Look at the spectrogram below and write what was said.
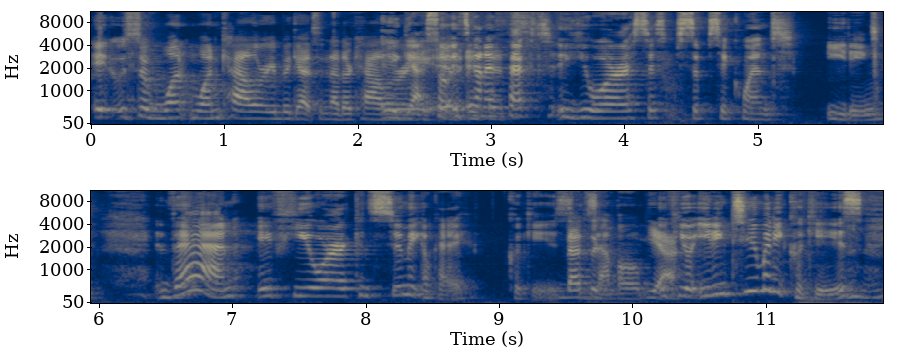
It, so one one calorie begets another calorie. Yeah, so if- it's going to affect your subsequent eating. Then, if you're consuming, okay, cookies, That's a- example. yeah. If you're eating too many cookies, mm-hmm.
